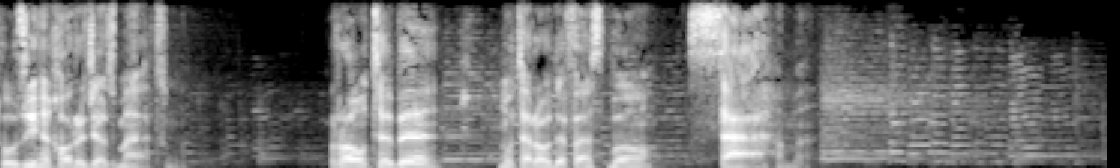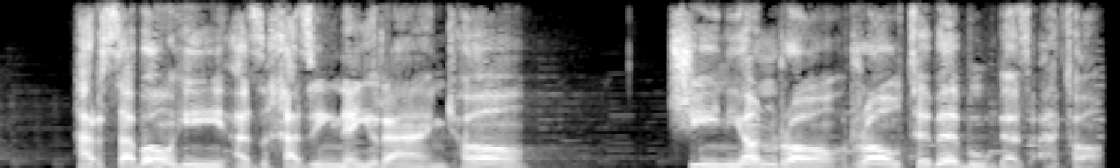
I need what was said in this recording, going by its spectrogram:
توضیح خارج از متن. راتبه مترادف است با سهم. هر صباحی از خزینه رنگ ها چینیان را راتبه بود از عطا.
